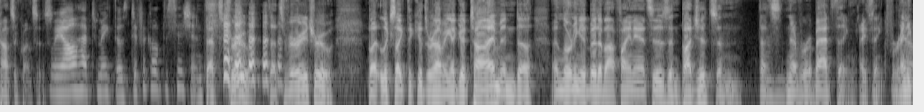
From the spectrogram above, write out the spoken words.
consequences. We all have to make those difficult decisions. That's true. That's very true. But it looks like the kids are having a good time and uh, and learning a bit about finances and budgets, and that's never a bad thing, I think, for any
